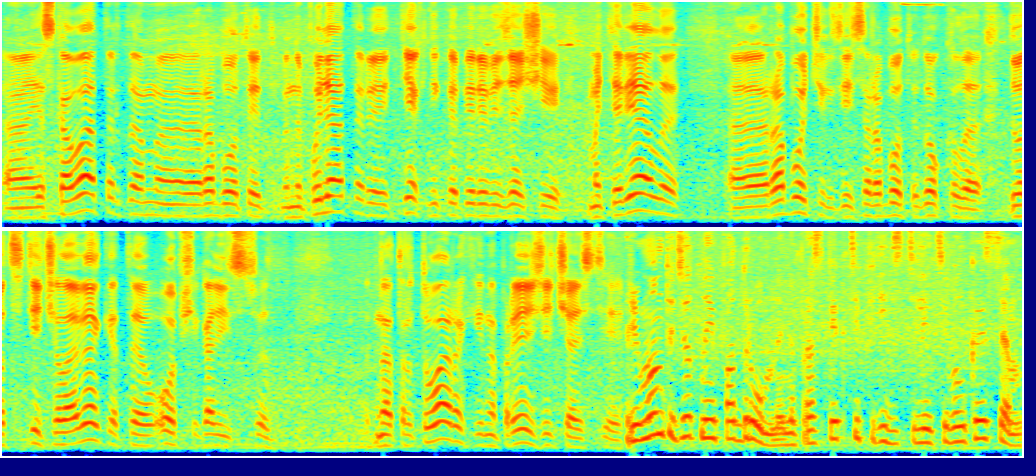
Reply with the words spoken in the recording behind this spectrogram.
э, эскаватор, там э, работает манипуляторы, техника перевезена везящие материалы. Э, рабочих здесь работает около 20 человек. Это общее количество на тротуарах и на проезжей части. Ремонт идет на ипподромной, на проспекте 50-летия ВЛКСМ.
